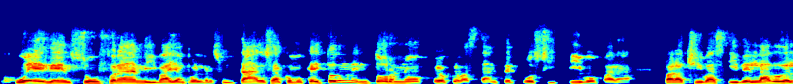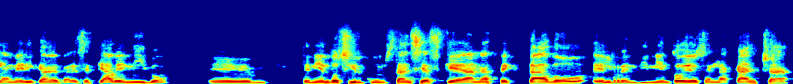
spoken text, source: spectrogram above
jueguen, sufran y vayan por el resultado. O sea, como que hay todo un entorno, creo que bastante positivo para, para Chivas. Y del lado del América me parece que ha venido teniendo circunstancias que han afectado el rendimiento de ellos en la cancha,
